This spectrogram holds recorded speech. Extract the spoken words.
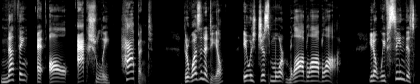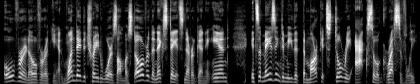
nothing at all actually happened. There wasn't a deal, it was just more blah, blah, blah. You know, we've seen this over and over again. One day the trade war is almost over, the next day it's never going to end. It's amazing to me that the market still reacts so aggressively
